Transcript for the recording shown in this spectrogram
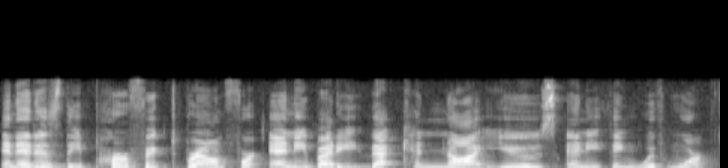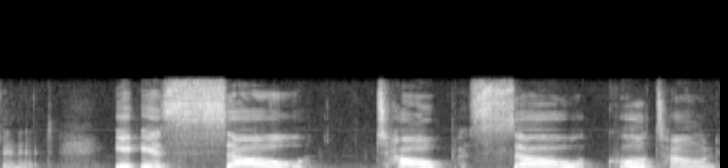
and it is the perfect brown for anybody that cannot use anything with warmth in it. It is so taupe so cool toned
